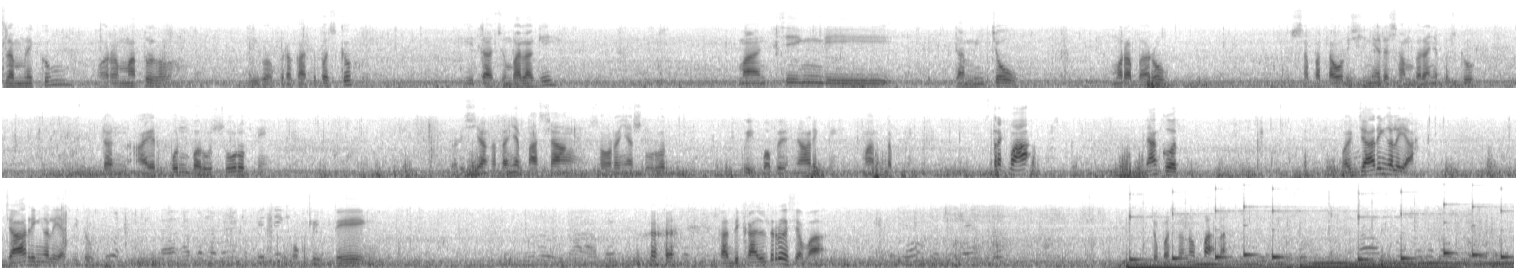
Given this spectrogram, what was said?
Assalamualaikum warahmatullahi wabarakatuh bosku. Kita jumpa lagi. Mancing di Damijo Muara Baru. Siapa tahu di sini ada sambarannya bosku. Dan air pun baru surut nih. Dari siang katanya pasang Sorenya surut. Wih babe nyarik nih Mantap nih. Strek pak. Nyangkut. Bang jaring kali ya? Jaring kali ya situ. apa namanya kepiting Oh kepiting. nah, Ganti kali terus ya pak. Gitu. Coba sono pak lah.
